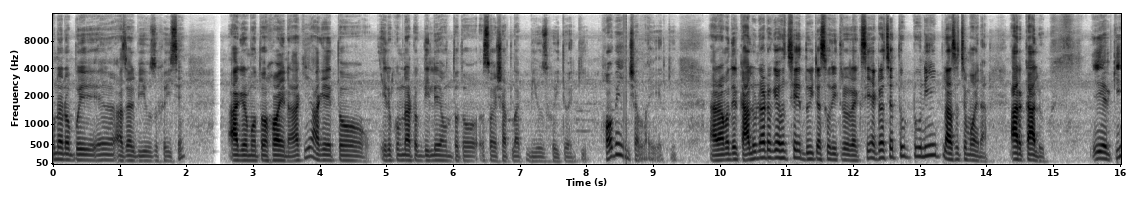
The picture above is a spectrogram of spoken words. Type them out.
উনানব্বই হাজার ভিউজ হয়েছে আগের মতো হয় না কি। আগে তো এরকম নাটক দিলে অন্তত ছয় সাত লাখ ভিউজ হইতো আর কি। হবে ইনশাল্লাহ আর কি। আর আমাদের কালু নাটকে হচ্ছে দুইটা চরিত্র রাখছি। একটা হচ্ছে টুনি প্লাস হচ্ছে ময়না আর কালু। এই আর কি।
